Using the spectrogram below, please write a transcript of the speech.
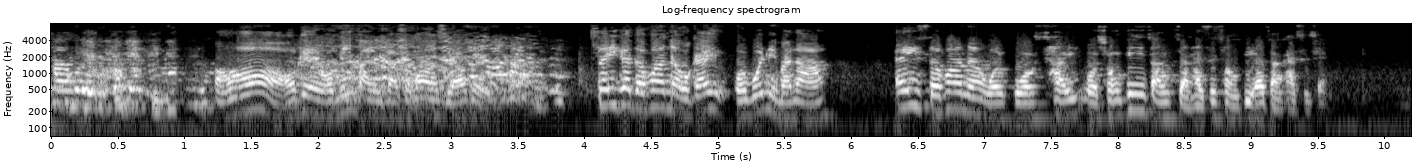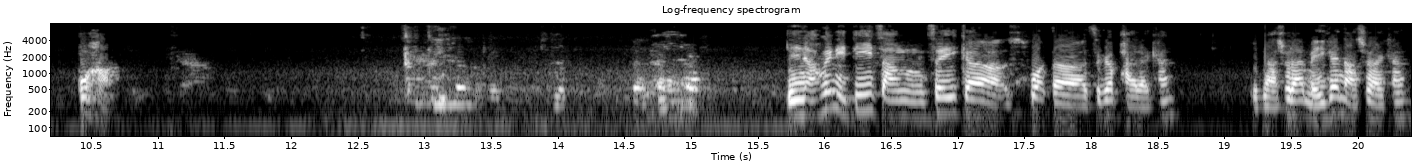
他会。哦，OK，我明白你讲什么东西 OK，这一个的。话呢，我该我问你们啊，A 的。话呢，我我才我从第一章讲还是从第二章开始讲？不好。你拿回你第一张这一个错的。这个牌来看，你拿出来，每一个拿出来看。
